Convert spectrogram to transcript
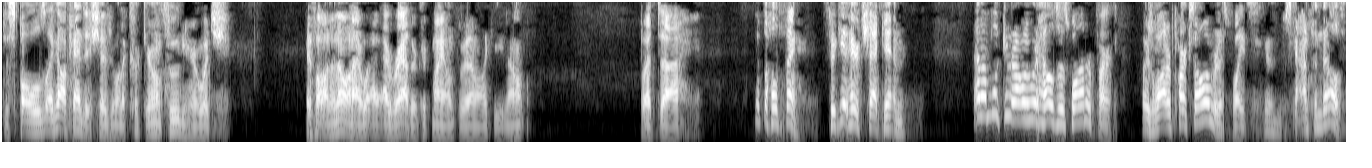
disposal, like all kinds of shit. You want to cook your own food in here, which if I want to know, and I I rather cook my own food. I don't like eating out. But uh, get the whole thing. So we get here, check in, and I'm looking around. Where the hell's this water park? There's water parks all over this place. Wisconsin Dells.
